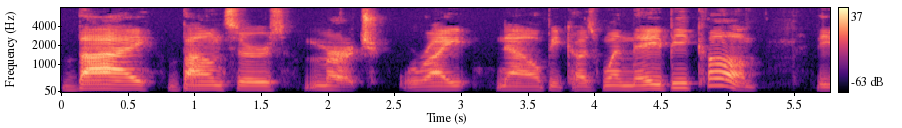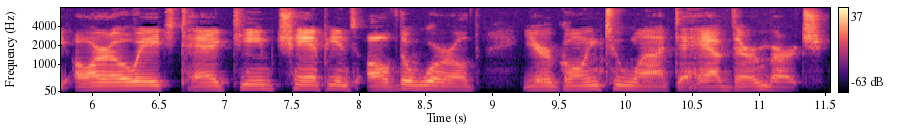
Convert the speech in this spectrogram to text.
buy Bouncers merch right now because when they become the ROH Tag Team Champions of the world, you're going to want to have their merch.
